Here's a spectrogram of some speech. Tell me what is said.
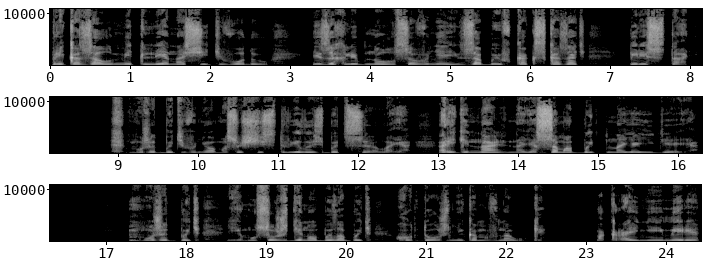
приказал метле носить воду и захлебнулся в ней, забыв, как сказать, перестань. Может быть, в нем осуществилась бы целая, оригинальная, самобытная идея. Может быть, ему суждено было быть художником в науке. По крайней мере,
